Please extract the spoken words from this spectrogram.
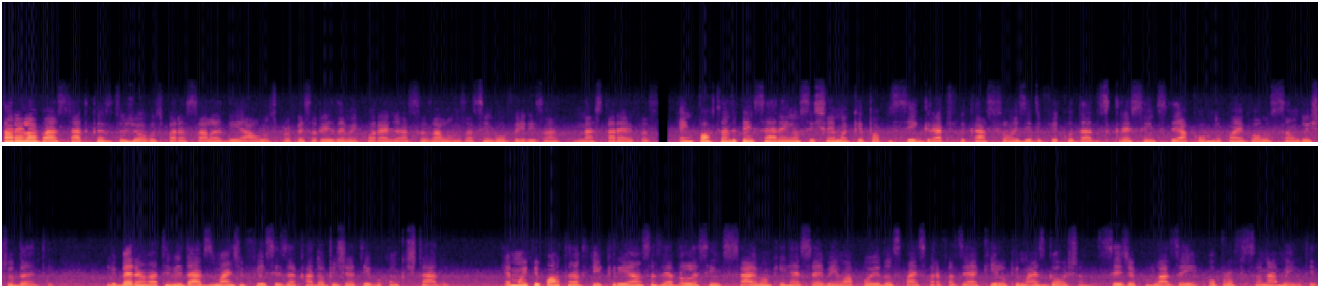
Para levar as táticas dos jogos para a sala de aula, os professores devem encorajar seus alunos a se envolverem nas tarefas. É importante pensar em um sistema que propicie gratificações e dificuldades crescentes de acordo com a evolução do estudante, liberando atividades mais difíceis a cada objetivo conquistado. É muito importante que crianças e adolescentes saibam que recebem o apoio dos pais para fazer aquilo que mais gostam, seja por lazer ou profissionalmente.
